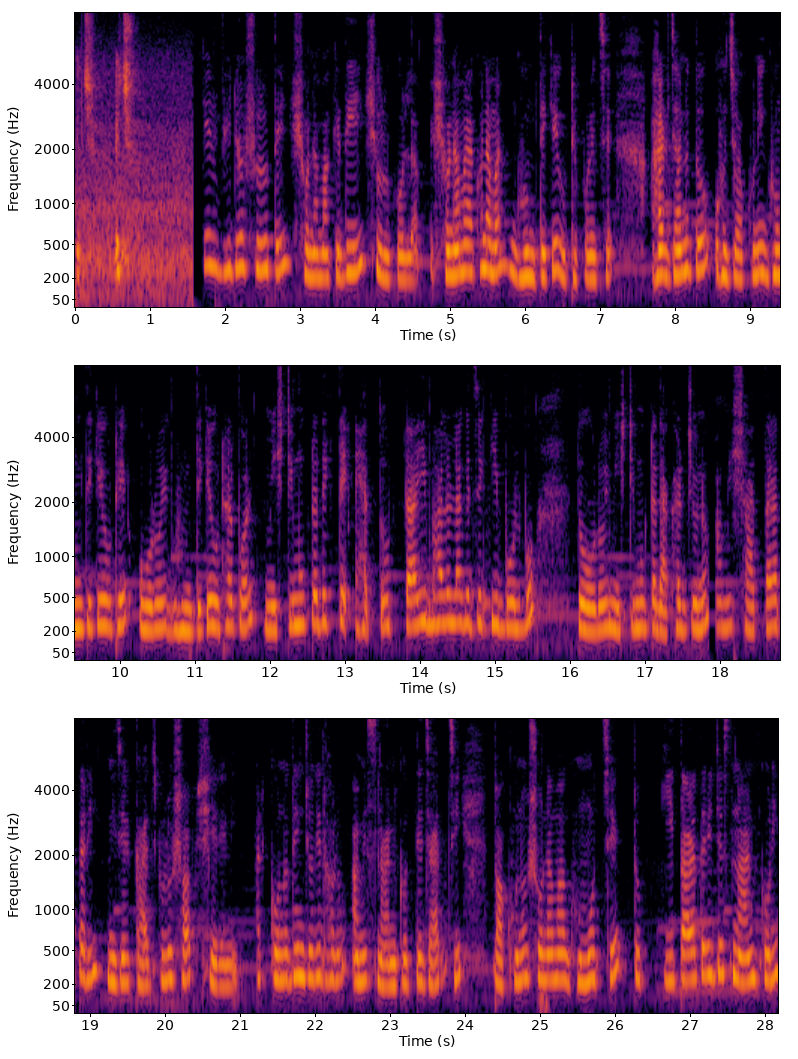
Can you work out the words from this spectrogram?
এছো এছো। আজকের ভিডিও শুরুতেই সোনামাকে দিয়েই শুরু করলাম। সোনামা এখন আমার ঘুম থেকে উঠে পড়েছে। আর জানো তো, ও যখনই ঘুম থেকে উঠে ওর ওই ঘুম থেকে ওঠার পর মিষ্টি মুখটা দেখতে এতটাই ভালো লাগে যে কি বলব? তো ওর ওই মিষ্টি মুখটা দেখার জন্য আমি সাত তাড়াতাড়ি নিজের কাজগুলো সব সেরে নিই। আর কোনো দিন যদি ধরো আমি স্নান করতে যাচ্ছি, তখনও সোনা মা ঘুমোচ্ছে, তো কি তাড়াতাড়ি যে স্নান করি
